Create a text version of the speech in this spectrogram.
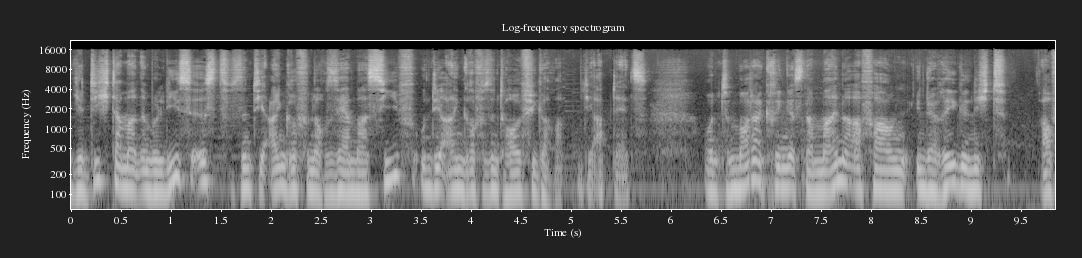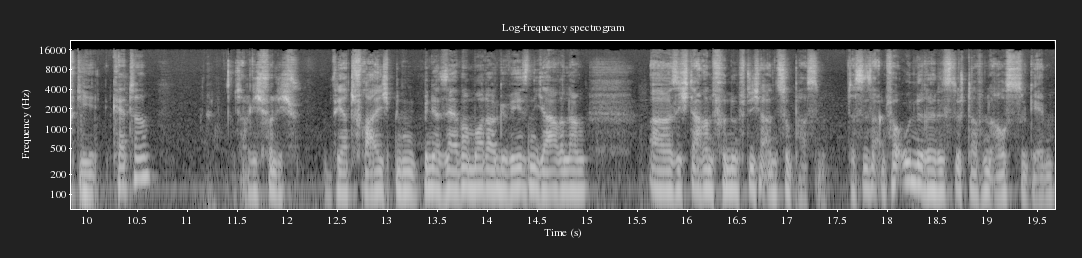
je dichter man im Release ist, sind die Eingriffe noch sehr massiv und die Eingriffe sind häufiger, die Updates. Und Modder kriegen es nach meiner Erfahrung in der Regel nicht auf die Kette. Sage ich völlig wertfrei, ich bin, bin ja selber Modder gewesen, jahrelang, äh, sich daran vernünftig anzupassen. Das ist einfach unrealistisch davon auszugehen.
